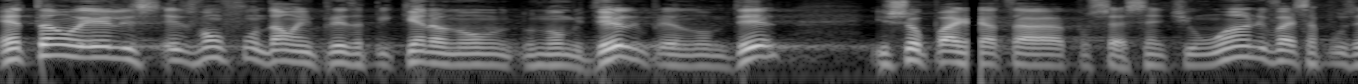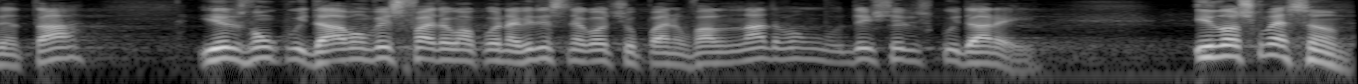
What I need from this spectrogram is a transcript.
Então eles, eles vão fundar uma empresa pequena no nome, no nome dele, empresa no nome dele, e seu pai já está com 61 anos e vai se aposentar, e eles vão cuidar, vão ver se faz alguma coisa na vida, esse negócio de seu pai não vale nada, vamos, deixa eles cuidar aí. E nós começamos.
